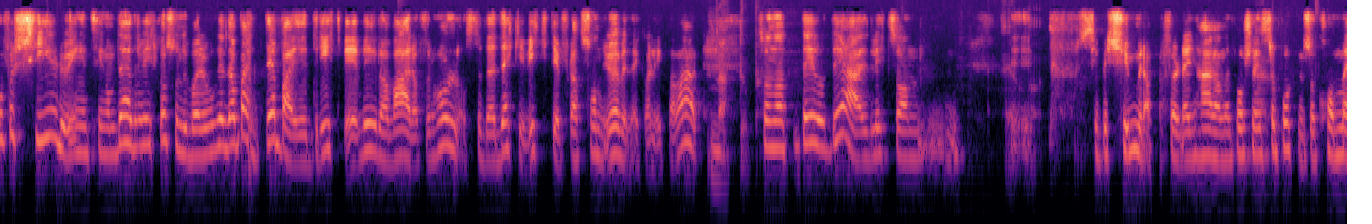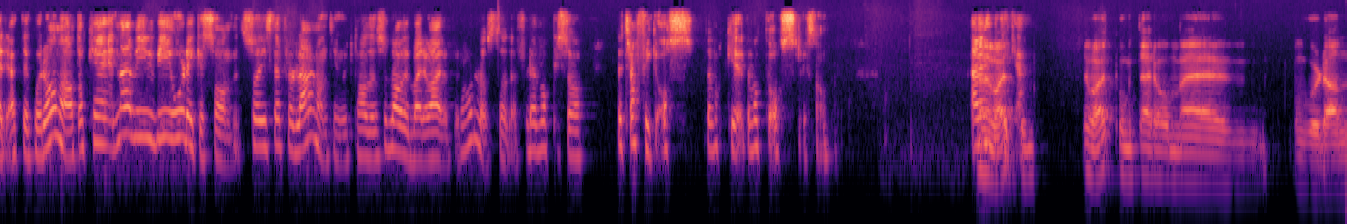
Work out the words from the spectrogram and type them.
Hvorfor sier du ingenting om det? Det virker som du bare, okay, det er bare, det er bare drit vi. Vi lar være å forholde oss til det. Det er ikke viktig, for at sånn gjør vi det ikke allikevel. Nettopp. Sånn at det er jo det er litt sånn ikke bekymra for den her forskningsrapporten som kommer etter korona. At OK, nei, vi, vi gjorde det ikke sånn. Så i stedet for å lære noe ut av det, så la vi bare være å forholde oss til det. For det var ikke så Det traff ikke oss. Det var ikke, det var ikke oss, liksom. Jeg det var vet et ikke. punkt, det var et punkt der om, eh, om hvordan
